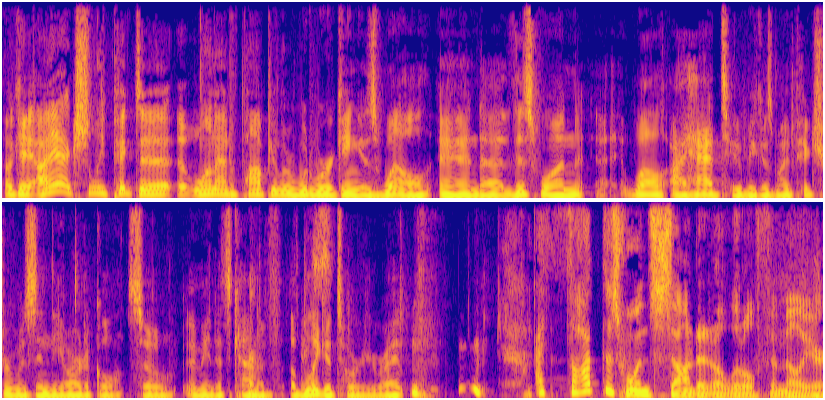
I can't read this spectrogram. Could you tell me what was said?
Okay, I actually picked a, one out of popular woodworking as well, and uh, this one, well, I had to because my picture was in the article. So, I mean, it's kind of obligatory, right? I thought this one sounded a little familiar.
